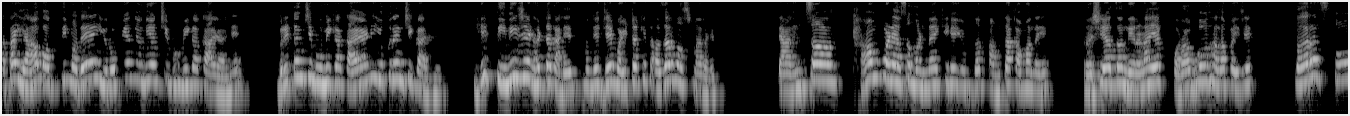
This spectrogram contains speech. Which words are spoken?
आता ह्या बाबतीमध्ये युरोपियन युनियनची भूमिका काय आहे? ब्रिटनची भूमिका काय आणि युक्रेनची काय आहे? हे तिन्ही जे घटक आहेत म्हणजे जे बैठकीत हजर नसणार आहेत त्यांचं ठामपणे असं म्हणणं आहे की हे युद्ध थांबता कामा नये. रशियाचा निर्णायक पराभव झाला पाहिजे. तरच तो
